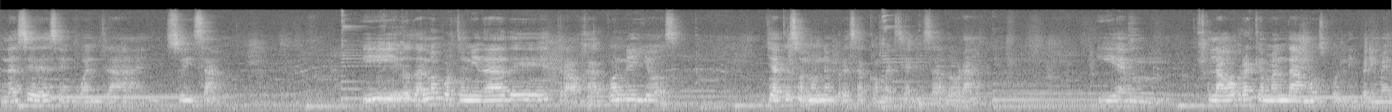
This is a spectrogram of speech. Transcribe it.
la sede se encuentra en Suiza y nos dan la oportunidad de trabajar con ellos ya que son una empresa comercializadora y en la obra que mandamos pues la imprimen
